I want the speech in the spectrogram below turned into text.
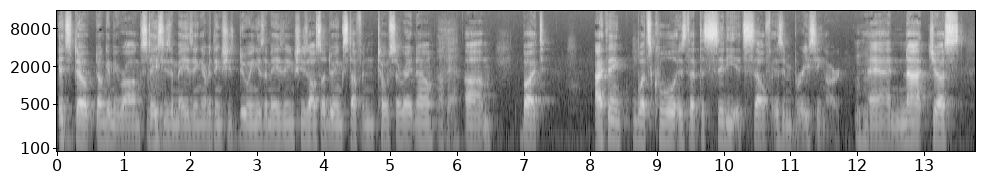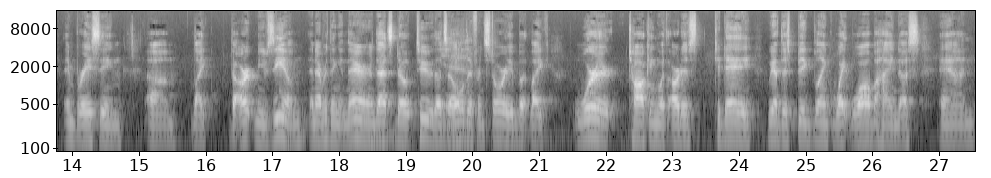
it's dope. Don't get me wrong. Mm-hmm. Stacy's amazing. Everything she's doing is amazing. She's also doing stuff in Tosa right now. Okay. Um, but I think what's cool is that the city itself is embracing art and not just embracing um, like the art museum and everything in there. That's dope too. That's a whole different story. But like we're talking with artists today. We have this big blank white wall behind us, and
